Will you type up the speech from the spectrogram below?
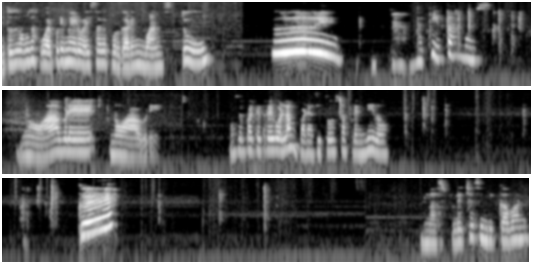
Entonces vamos a jugar primero esa de Forgotten Ones 2. Uy, aquí vamos. No abre, no abre. No sé para qué traigo lámparas si todo está prendido. ¿Qué? Las flechas indicaban...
